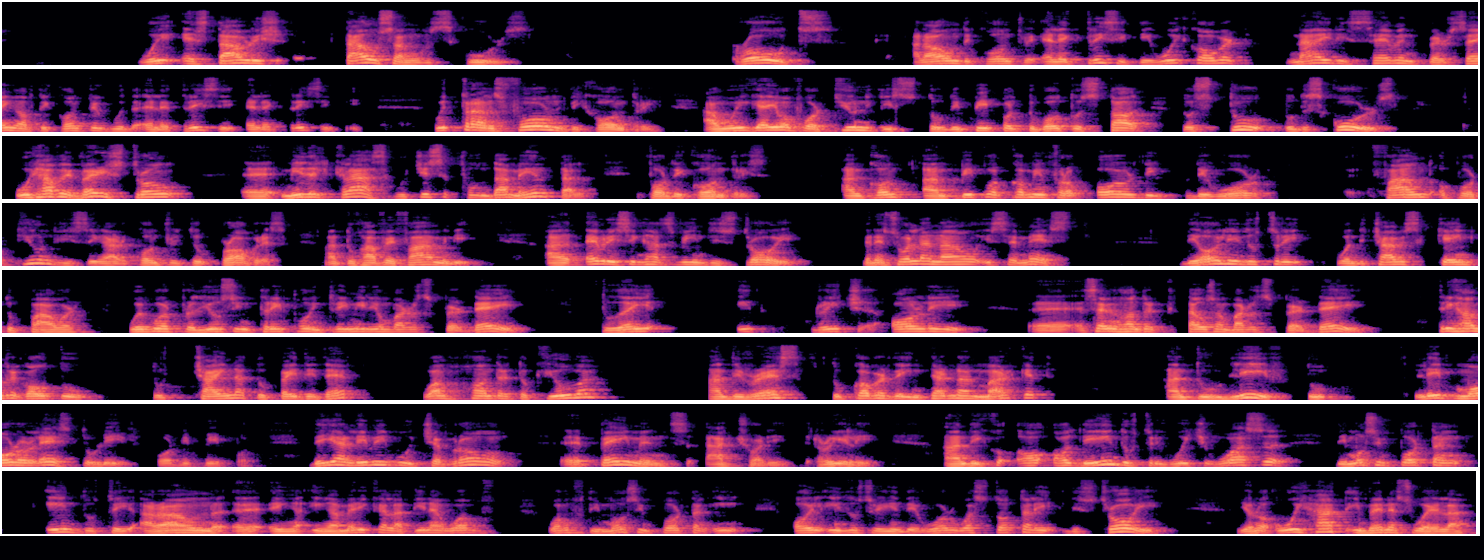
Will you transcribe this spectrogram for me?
we established thousands of schools, roads around the country, electricity. We covered 97% of the country with electricity. electricity. We transformed the country and we gave opportunities to the people to go to start to, stu- to the schools. We have a very strong uh, middle class, which is fundamental for the countries. And, and people coming from all the, the world found opportunities in our country to progress and to have a family. And everything has been destroyed. Venezuela now is a mess. The oil industry, when the Chavez came to power, we were producing 3.3 million barrels per day. Today, it reached only uh, 700,000 barrels per day. 300 go to, to China to pay the debt, 100 to Cuba, and the rest to cover the internal market and to live, to live more or less to live for the people. They are living with Chevron uh, payments, actually, really. And the, all, all, the industry, which was uh, the most important industry around uh, in, in America Latina, one of, one of the most important in oil industry in the world was totally destroyed. You know, we had in Venezuela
